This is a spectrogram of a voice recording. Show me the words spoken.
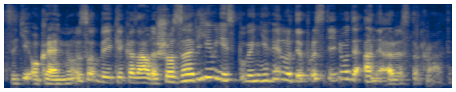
Це ті окремі особи, які казали, що за рівність повинні гинути прості люди, а не аристократи.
